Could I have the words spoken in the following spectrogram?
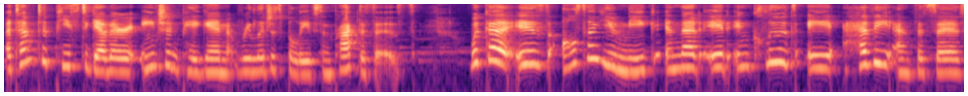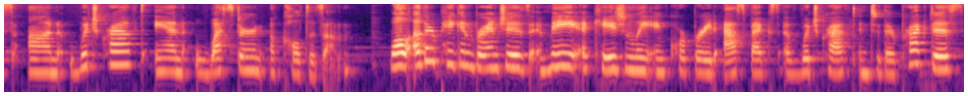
attempt to piece together ancient pagan religious beliefs and practices. Wicca is also unique in that it includes a heavy emphasis on witchcraft and Western occultism. While other pagan branches may occasionally incorporate aspects of witchcraft into their practice,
